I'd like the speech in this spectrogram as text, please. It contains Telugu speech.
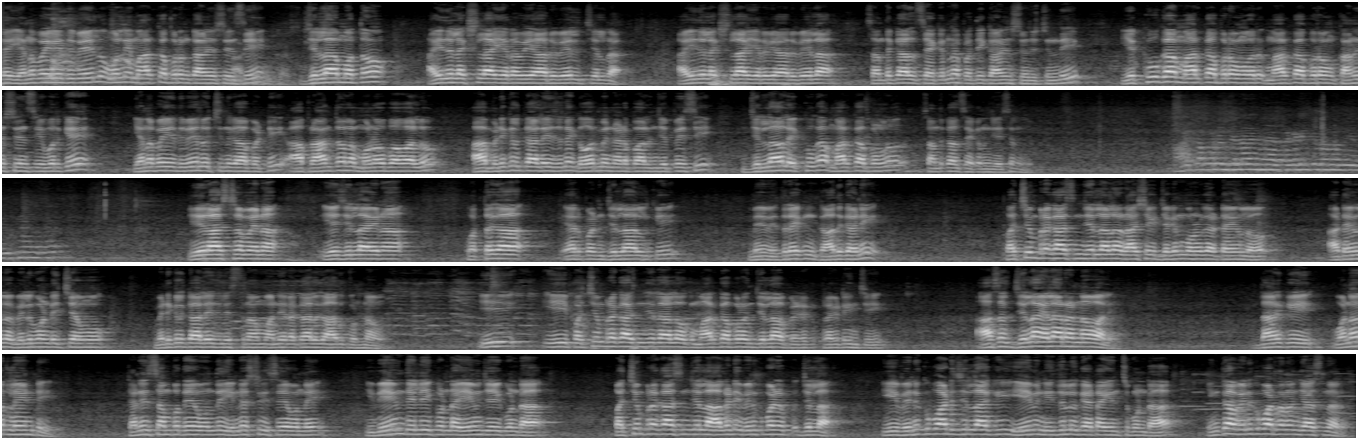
లేదు ఎనభై ఐదు వేలు ఓన్లీ మార్కాపురం కాన్స్టిట్యున్సీ. జిల్లా మొత్తం ఐదు లక్షల ఇరవై ఆరు వేలు చిల్లర. ఐదు లక్షల ఇరవై ఆరు వేల సంతకాల సేకరణ ప్రతి కాన్స్టిట్యున్సీ వచ్చింది ఎక్కువగా మార్కాపురం మార్కాపురం కాన్స్టిట్యున్సీ వరకే ఎనభై ఐదు వేలు వచ్చింది కాబట్టి ఆ ప్రాంతంలో మనోభావాలు ఆ మెడికల్ కాలేజీలే గవర్నమెంట్ నడపాలని చెప్పేసి జిల్లాలో ఎక్కువగా మార్కాపురంలో సంతకాల సేకరణ చేశారని చెప్పి ఏ రాష్ట్రమైనా ఏ జిల్లా అయినా కొత్తగా ఏర్పడిన జిల్లాలకి మేము వ్యతిరేకం కాదు కానీ పశ్చిమ ప్రకాశం జిల్లాలో రాజశేఖర్ జగన్మోహన్ గారి టైంలో ఆ టైంలో వెలుగొండ ఇచ్చాము మెడికల్ కాలేజీలు ఇస్తున్నాము అన్ని రకాలుగా ఆదుకుంటున్నాము. ఈ ఈ పశ్చిమ ప్రకాశం జిల్లాలో ఒక మార్కాపురం జిల్లా ప్రకటించి అసలు జిల్లా ఎలా రన్ అవ్వాలి? దానికి వనరులు ఏంటి? ఖనిజ సంపద ఏముంది ఇండస్ట్రీస్ ఏమున్నాయి ఇవేం తెలియకుండా ఏం చేయకుండా పశ్చిమ ప్రకాశం జిల్లా ఆల్రెడీ వెనుకబడి జిల్లా. ఈ వెనుకబాటు జిల్లాకి ఏమి నిధులు కేటాయించకుండా ఇంకా వెనుకబాటుతనం చేస్తున్నారు.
